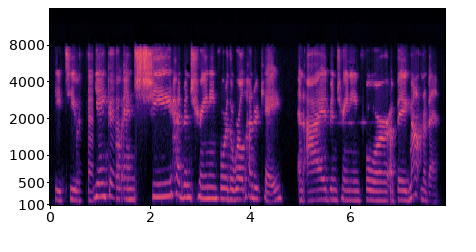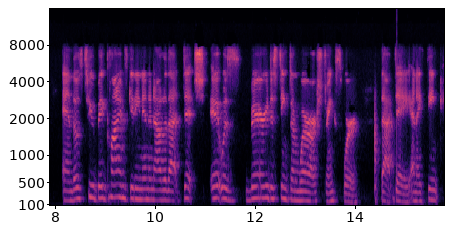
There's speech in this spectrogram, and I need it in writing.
FKT with Yanko, and she had been training for the World 100K, and I had been training for a big mountain event. And those two big climbs getting in and out of that ditch, it was very distinct on where our strengths were that day. And I think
